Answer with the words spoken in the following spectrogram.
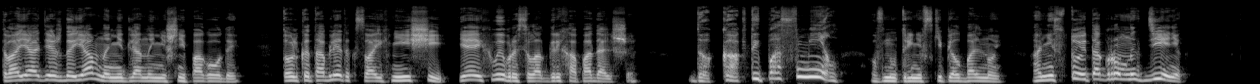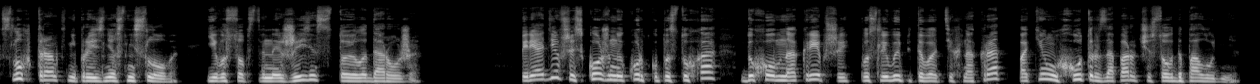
Твоя одежда явно не для нынешней погоды. Только таблеток своих не ищи, я их выбросил от греха подальше». «Да как ты посмел?» – внутренне вскипел больной. «Они стоят огромных денег. Вслух Транк не произнес ни слова. Его собственная жизнь стоила дороже. Переодевшись в кожаную куртку пастуха, духовно окрепший после выпитого технократ покинул хутор за пару часов до полудня.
